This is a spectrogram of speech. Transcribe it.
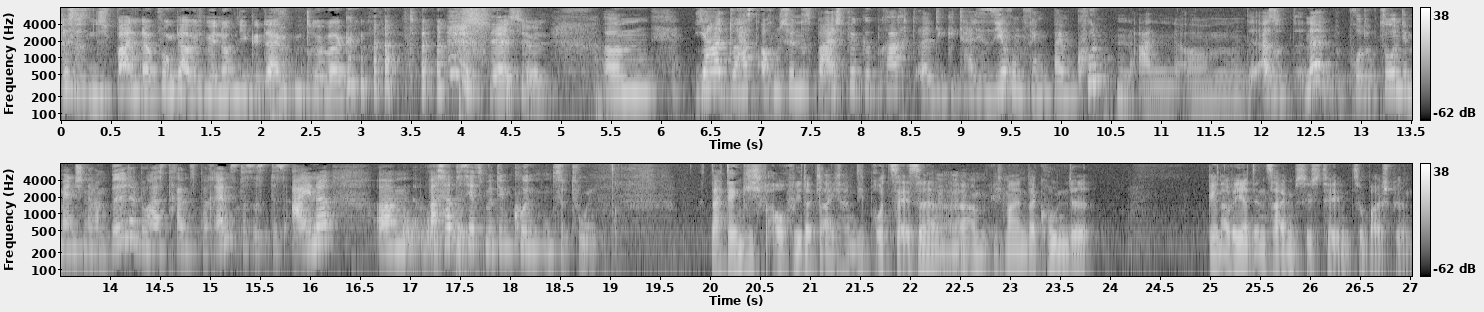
Das ist ein spannender Punkt, habe ich mir noch nie Gedanken drüber gemacht. Sehr schön. Ähm, ja, du hast auch ein schönes Beispiel gebracht. Äh, Digitalisierung fängt beim Kunden an. Ähm, also ne, Produktion, die Menschen haben Bilder, du hast Transparenz, das ist das eine. Ähm, was hat das jetzt mit dem Kunden zu tun? Da denke ich auch wieder gleich an die Prozesse. Mhm. Ähm, ich meine, der Kunde generiert in seinem System zum Beispiel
